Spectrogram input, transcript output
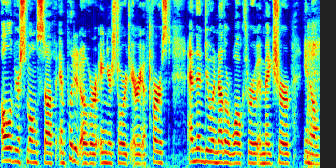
all of your small stuff and put it over in your storage area first, and then do another walkthrough and make sure you know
